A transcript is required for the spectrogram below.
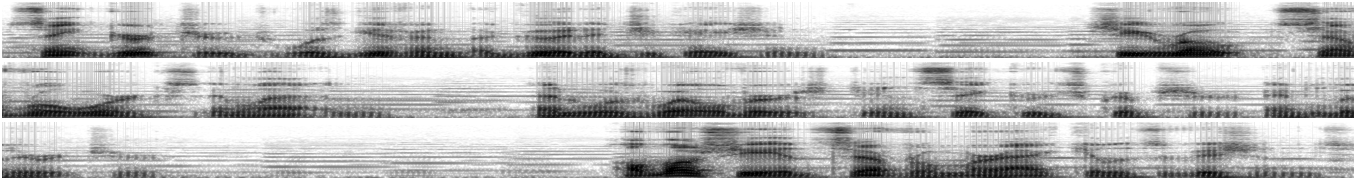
St. Gertrude was given a good education. She wrote several works in Latin and was well versed in sacred scripture and literature. Although she had several miraculous visions,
